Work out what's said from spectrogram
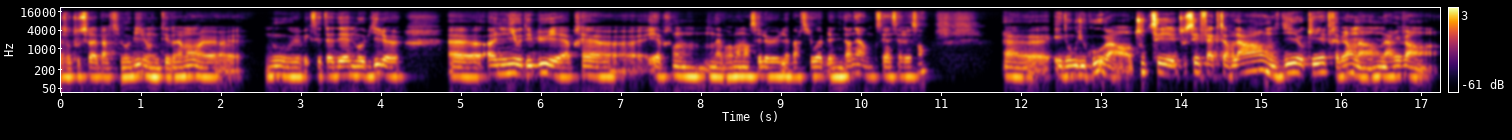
surtout sur la partie mobile, on était vraiment, nous, avec cet ADN mobile, euh, only au début et après, euh, et après on, a vraiment lancé la partie web l'année dernière, donc c'est assez récent. Euh, et donc du coup, ben, toutes ces, tous ces facteurs-là, on se dit ok, très bien, on, a, on arrive à,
